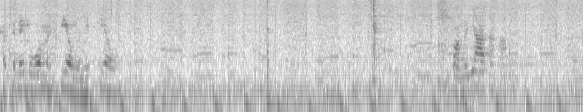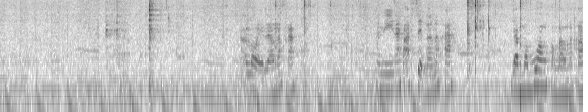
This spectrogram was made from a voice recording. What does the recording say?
เราจะได้รู้ว่ามันเปรี้ยวหรือไม่เปรี้ยว ขออนุญาตนะคะ อร่อยแล้วนะคะ อันนี้นะคะเสร็จแล้วนะคะยำมะม่วงของเรานะคะ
